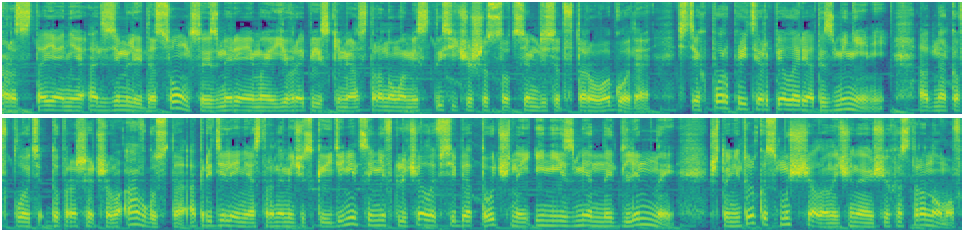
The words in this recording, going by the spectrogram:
Расстояние от Земли до Солнца, измеряемое европейскими астрономами с 1672 года, с тех пор претерпело ряд изменений. Однако вплоть до прошедшего августа определение астрономической единицы не включало в себя точной и неизменной длины, что не только смущало начинающих астрономов,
